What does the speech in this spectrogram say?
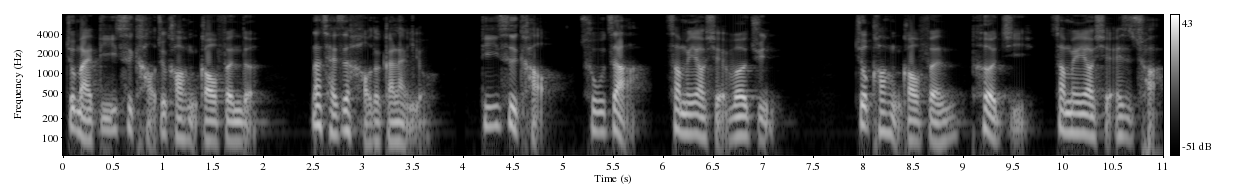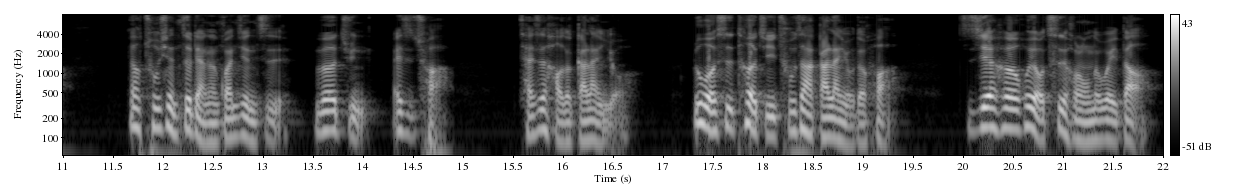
就买第一次考就考很高分的，那才是好的橄榄油。第一次考初榨上面要写 Virgin。就考很高分，特级上面要写 extra，要出现这两个关键字 virgin extra 才是好的橄榄油。如果是特级初榨橄榄油的话，直接喝会有刺喉咙的味道，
